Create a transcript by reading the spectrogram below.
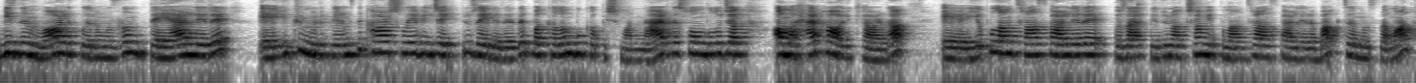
bizim varlıklarımızın değerleri e, yükümlülüklerimizi karşılayabilecek düzeyde dedi. Bakalım bu kapışma nerede son bulacak ama her halükarda e, yapılan transferlere özellikle dün akşam yapılan transferlere baktığımız zaman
